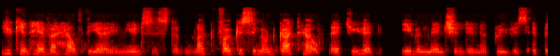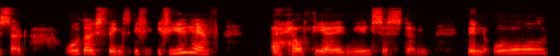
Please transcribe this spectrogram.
you can have a healthier immune system, like focusing on gut health that you had even mentioned in a previous episode. All those things. If if you have a healthier immune system, then all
